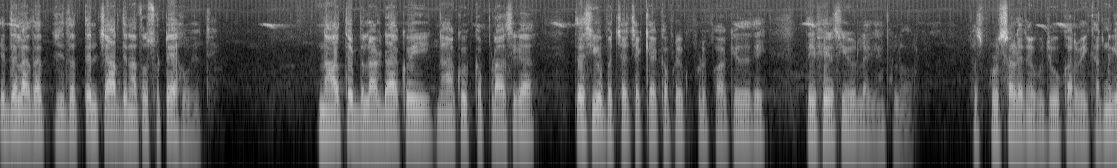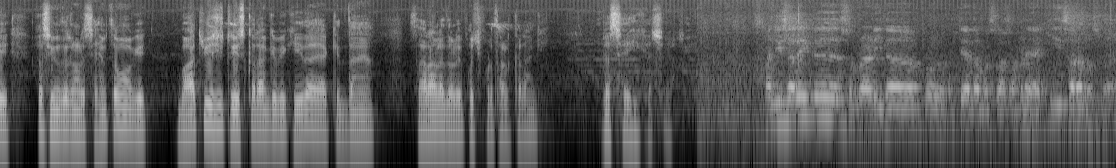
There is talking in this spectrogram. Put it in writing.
ਇਦਾਂ ਲੱਗਦਾ ਜਿੱਦਾਂ ਤਿੰਨ ਚਾਰ ਦਿਨਾਂ ਤੋਂ ਸੁੱਟਿਆ ਹੋਵੇ ਉੱਥੇ। ਨਾ ਉੱਥੇ ਬਲੱਡ ਆ ਕੋਈ, ਨਾ ਕੋਈ ਕੱਪੜਾ ਸੀਗਾ ਤੇ ਅਸੀਂ ਉਹ ਬੱਚਾ ਚੱਕਿਆ ਕੱਪੜੇ ਕੁਪੜੇ ਪਾ ਕੇ ਉਹਦੇ ਤੇ ਤੇ ਫਿਰ ਅਸੀਂ ਉਹ ਲੈ ਗਏ ਫਲੋਰ। ਬਸ ਪੁਲਿਸ ਵਾਲੇ ਨੇ ਜੋ ਕਾਰਵਾਈ ਕਰਨਗੇ, ਅਸੀਂ ਉਹਦੇ ਨਾਲ ਸਹਿਮਤ ਹੋਵਾਂਗੇ। ਬਾਅਦ ਚ ਵੀ ਅਸੀਂ ਟ੍ਰੇਸ ਕਰਾਂਗੇ ਵੀ ਕਿਹਦਾ ਆ, ਕਿੱਦਾਂ ਆ। ਸਾਰਾ ਆਲੇ ਦੁਆਲੇ ਪੁੱਛ ਪੜਤਾਲ ਕਰਾਂਗੇ। ਬਸ ਇਹੀ ਕੁਛ ਹੈ ਹਾਂਜੀ ਸਰ ਇੱਕ ਸਮਰਾੜੀ ਦਾ ਭਰੂਣ ਹੱਤਿਆ ਦਾ ਮਸਲਾ ਸਾਹਮਣੇ ਆਇਆ। ਕੀ ਸਾਰਾ ਮਸਲਾ ਹੈ?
